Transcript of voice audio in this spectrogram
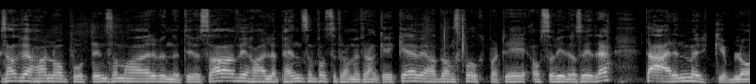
vi har nå Putin som har vunnet i USA, vi har Le Pen som fosser fram i Frankrike, vi har Dansk Folkeparti osv. osv. Det er en mørkeblå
